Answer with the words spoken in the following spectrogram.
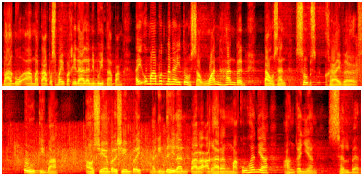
bago ah, matapos may pakilala ni Boy Tapang ay umabot na nga ito sa 100,000 subscribers. O di ba? Oh, siyempre, siyempre, naging dahilan para agarang makuha niya ang kanyang silver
